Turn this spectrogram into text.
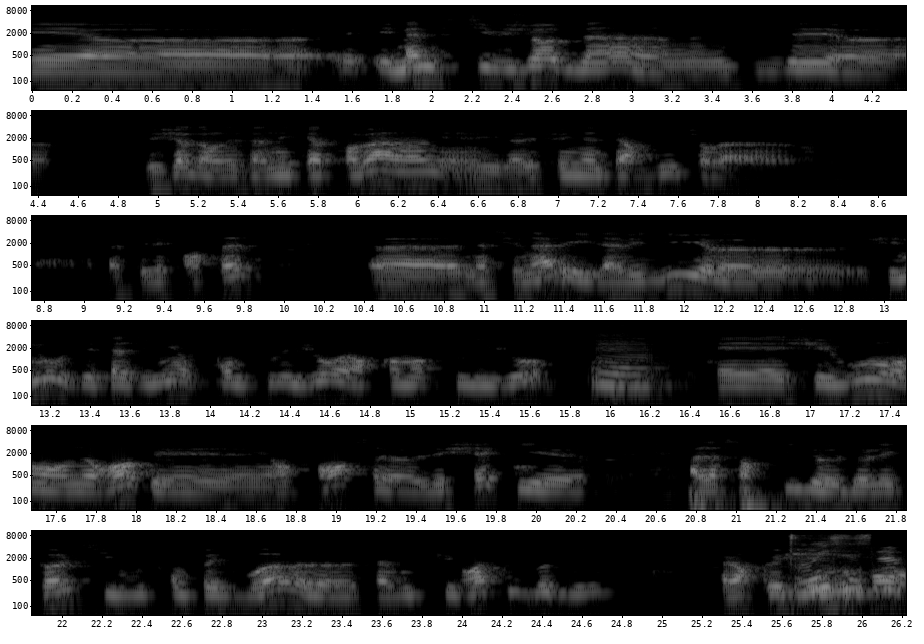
Euh, et, et, même Steve Jobs hein, euh, disait euh, déjà dans les années 80, hein, il avait fait une interview sur la, la télé française euh, nationale et il avait dit chez nous aux États-Unis on se trompe tous les jours et on recommence tous les jours. Mm. Et chez vous en Europe et en France, l'échec à la sortie de, de l'école, si vous vous trompez de voie, ça vous suivra toute votre vie. Alors que chez nous,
